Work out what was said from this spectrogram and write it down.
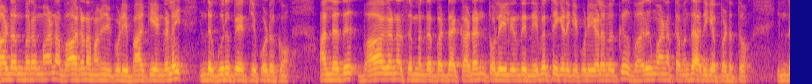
ஆடம்பரமான வாகனம் அமையக்கூடிய பாக்கியங்களை இந்த குரு பயிற்சி கொடுக்கும். அல்லது வாகன சம்பந்தப்பட்ட கடன் தொலையிலிருந்து நிவர்த்தி கிடைக்கக்கூடிய அளவுக்கு வருமானத்தை வந்து அதிகப்படுத்தும். இந்த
